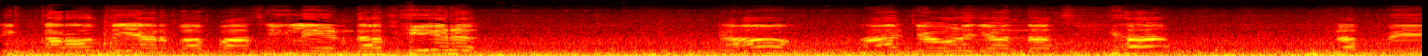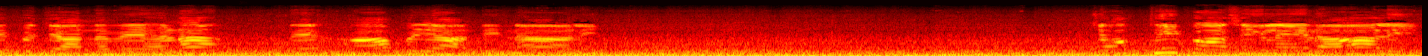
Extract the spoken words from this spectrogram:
ਵੀ ਕਰੋ ਤਜਰਬਾ ਪਾਸਿੰਗ ਲੈਣ ਦਾ ਫੇਰ। ਹਾਂ। ਆ ਚੌਲ ਜਾਂਦਾ ਸੀਗਾ। 90 95 ਹਨਾ? ਤੇ ਆ ਭਜਾਨ ਦੀ ਨਾਲ ਹੀ। ਚੌਥੀ ਪਾਸਿੰਗ ਲੇਨ ਆ ਵਾਲੀ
